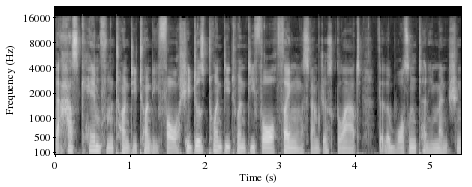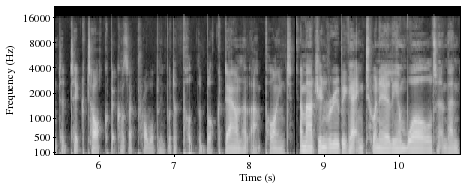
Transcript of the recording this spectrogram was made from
that has came from 2024. She does 2024 things, and I'm just glad that there wasn't any mention to TikTok because I probably would have put the book down at that point. Imagine Ruby getting to an alien world and then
